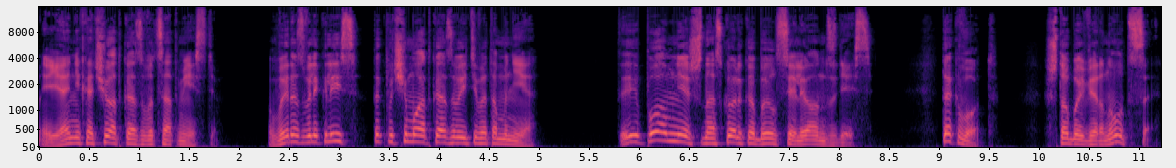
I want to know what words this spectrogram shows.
«Я не хочу отказываться от мести», вы развлеклись, так почему отказываете в этом мне? Ты помнишь, насколько был силен здесь? Так вот, чтобы вернуться,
